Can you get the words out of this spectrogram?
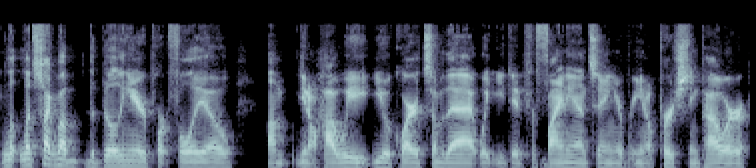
l- let's talk about the building of your portfolio. Um, you know, how we you acquired some of that, what you did for financing or you know purchasing power,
